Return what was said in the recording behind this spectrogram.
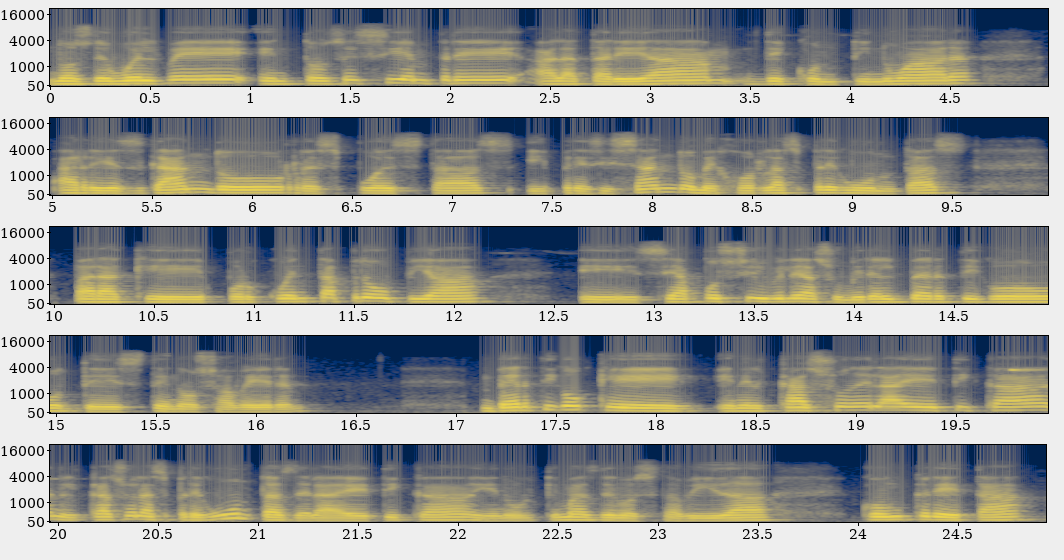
nos devuelve entonces siempre a la tarea de continuar arriesgando respuestas y precisando mejor las preguntas para que por cuenta propia eh, sea posible asumir el vértigo de este no saber. Vértigo que en el caso de la ética, en el caso de las preguntas de la ética y en últimas de nuestra vida concreta,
